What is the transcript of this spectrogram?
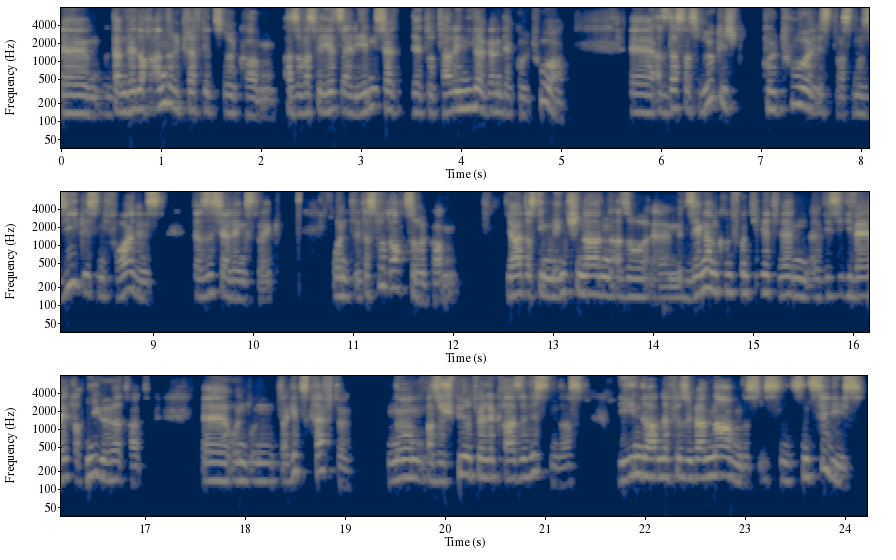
Ähm, dann werden auch andere Kräfte zurückkommen. Also was wir jetzt erleben, ist ja der totale Niedergang der Kultur. Äh, also das, was wirklich Kultur ist, was Musik ist und Freude ist, das ist ja längst weg. Und das wird auch zurückkommen. Ja, dass die Menschen dann also äh, mit Sängern konfrontiert werden, äh, wie sie die Welt noch nie gehört hat. Äh, und, und da gibt es Kräfte. Ne? Also spirituelle Kreise wissen das. Die Inder haben dafür sogar einen Namen. Das, ist, das sind Cities.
